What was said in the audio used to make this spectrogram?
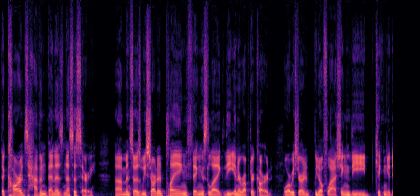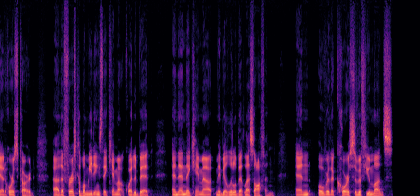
the cards haven't been as necessary. Um, and so as we started playing things like the interrupter card, or we started, you know, flashing the kicking a dead horse card, uh, the first couple meetings they came out quite a bit, and then they came out maybe a little bit less often. And over the course of a few months,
